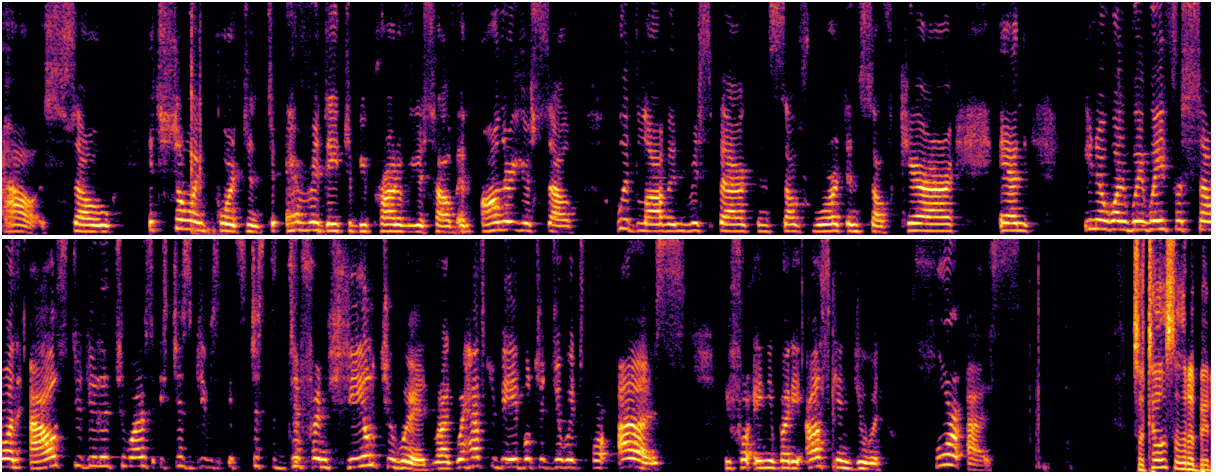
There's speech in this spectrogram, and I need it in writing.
else. So it's so important to every day to be proud of yourself and honor yourself with love and respect and self-worth and self-care. And you know when we wait for someone else to do it to us it just gives it's just a different feel to it right? We have to be able to do it for us before anybody else can do it for us. So tell us a little bit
